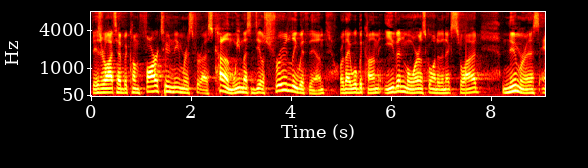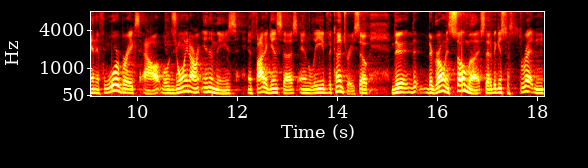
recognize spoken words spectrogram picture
the Israelites have become far too numerous for us. Come, we must deal shrewdly with them, or they will become even more. Let's go on to the next slide numerous, and if war breaks out, will join our enemies and fight against us and leave the country. So they're, they're growing so much that it begins to threaten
